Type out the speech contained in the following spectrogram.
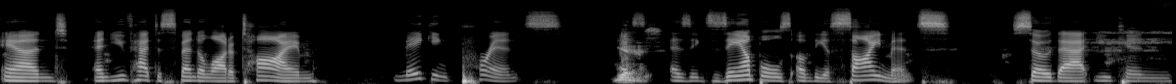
and and you've had to spend a lot of time making prints yes. as, as examples of the assignments so that you can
